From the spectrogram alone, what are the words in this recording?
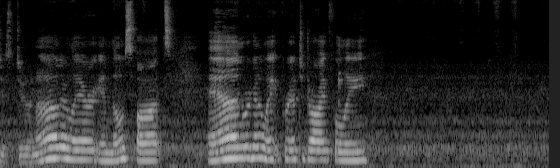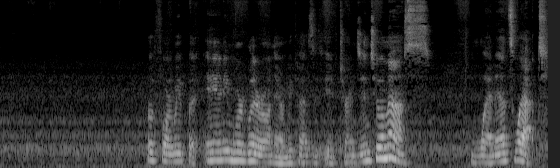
just do another layer in those spots and we're going to wait for it to dry fully. Before we put any more glitter on there because it turns into a mess when it's wet.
